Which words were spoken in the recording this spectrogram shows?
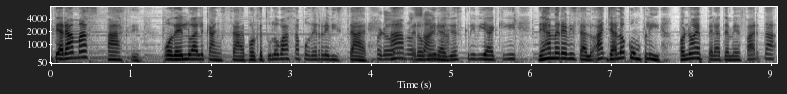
te hará, más fácil poderlo alcanzar porque tú lo vas a poder revisar. Pero, ah, pero mira, yo escribí aquí, déjame revisarlo. Ah, ya lo cumplí. O no, espérate, me falta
